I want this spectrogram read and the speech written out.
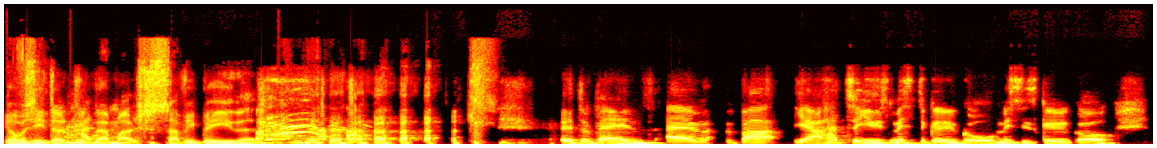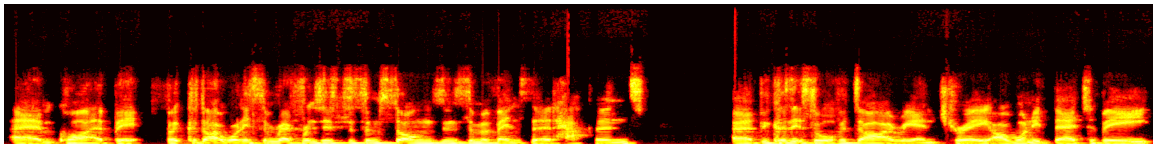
You obviously don't drink that much Savvy B then. it depends. Um, but yeah, I had to use Mr. Google Mrs. Google um, quite a bit because I wanted some references to some songs and some events that had happened. Uh, because it's sort of a diary entry, I wanted there to be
